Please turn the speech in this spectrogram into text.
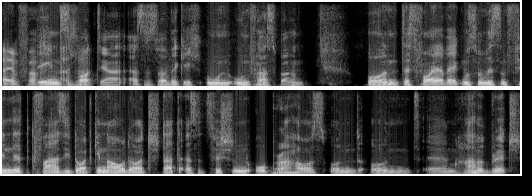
einfach. Den Also, Spot, ja. Also es war wirklich un unfassbar. Und das Feuerwerk, muss man wissen, findet quasi dort, genau dort statt, also zwischen Opera House und, und ähm, Harbour Bridge.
